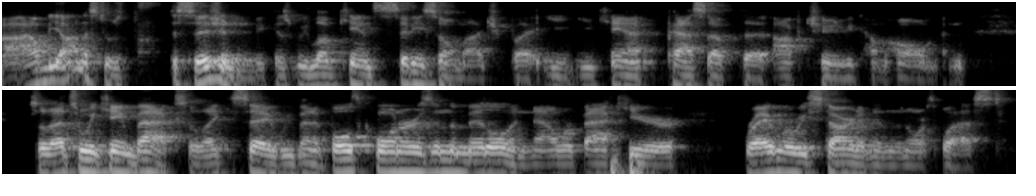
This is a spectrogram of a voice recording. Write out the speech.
I'll be honest, it was a decision because we love Kansas City so much, but you, you, can't pass up the opportunity to come home. And so that's when we came back. So, like you say, we've been at both corners in the middle, and now we're back here right where we started in the Northwest.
